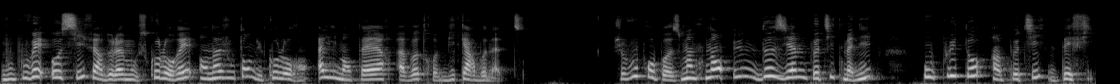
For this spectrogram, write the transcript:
Vous pouvez aussi faire de la mousse colorée en ajoutant du colorant alimentaire à votre bicarbonate. Je vous propose maintenant une deuxième petite manip, ou plutôt un petit défi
